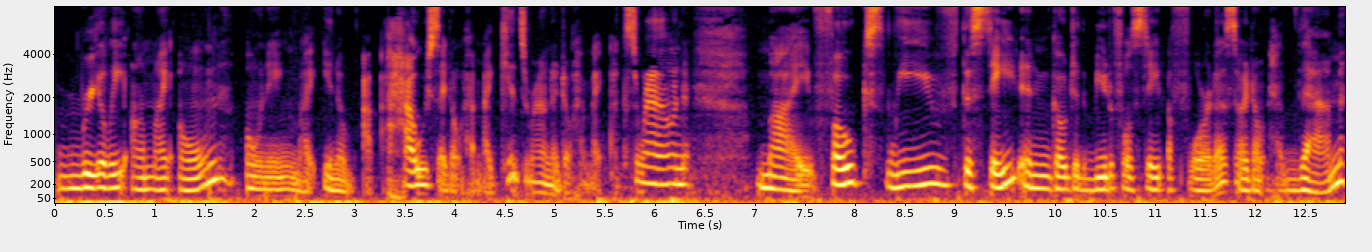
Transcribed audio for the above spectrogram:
really on my own, owning my, you know, house. I don't have my kids around, I don't have my ex around. My folks leave the state and go to the beautiful state of Florida, so I don't have them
